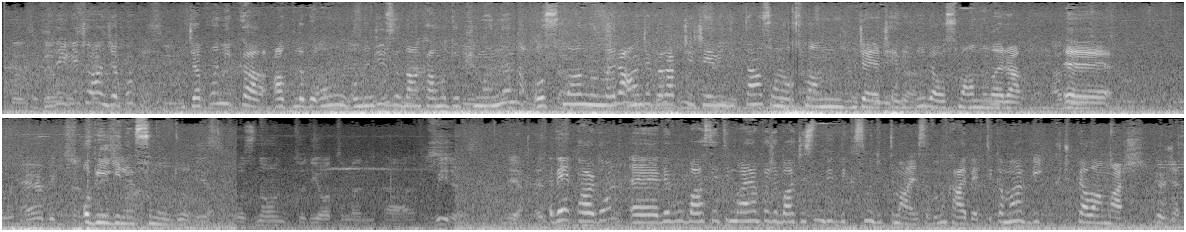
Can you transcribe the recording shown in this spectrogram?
there's Burada available ilginç olan space Japo, to see. Japonica adlı bu 10. 10. yüzyıldan kalma dokümanın Osmanlılara ancak Arapça çevrildikten sonra Osmanlıca'ya çevrildiği ve Osmanlılara e, o bilginin sunulduğu. Ve pardon e, ve bu bahsettiğim Bayrampaşa bahçesinin büyük bir kısmı gitti maalesef onu kaybettik ama bir küçük bir alan var göreceğiz.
